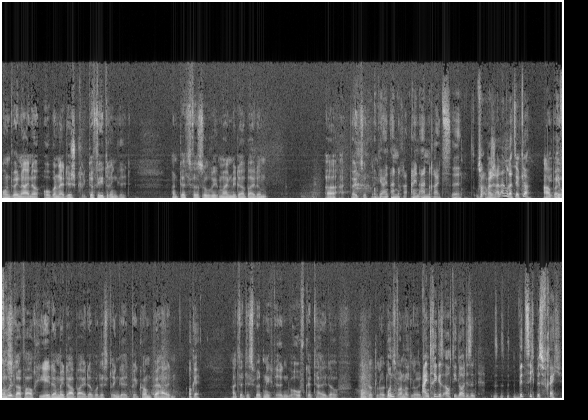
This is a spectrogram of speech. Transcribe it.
Und wenn einer obernett ist, kriegt er viel Trinkgeld. Und das versuche ich meinen Mitarbeitern äh, beizubringen. Okay, ein, Anre ein Anreiz. Äh, ein Anreiz, ja klar. Aber bei uns darf auch jeder Mitarbeiter, wo das Trinkgeld bekommt, behalten. Okay. Also das wird nicht irgendwo aufgeteilt auf 100 Leute, Und 200 Leute. ein Trick ist auch, die Leute sind witzig bis frech.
